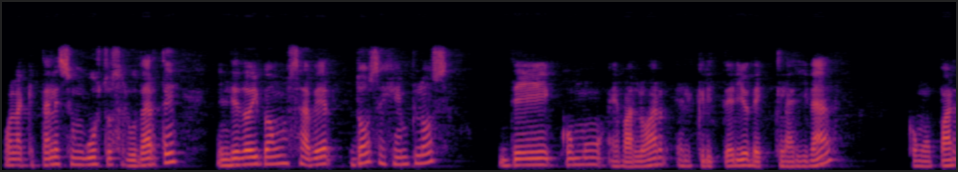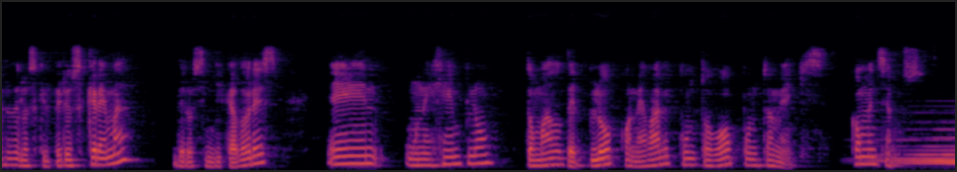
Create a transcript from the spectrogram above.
Hola, ¿qué tal? Es un gusto saludarte. El día de hoy vamos a ver dos ejemplos de cómo evaluar el criterio de claridad como parte de los criterios crema de los indicadores en un ejemplo tomado del blog coneval.go.mx. Comencemos.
